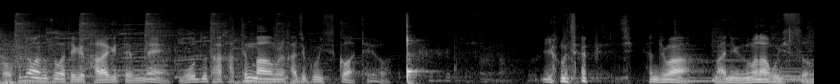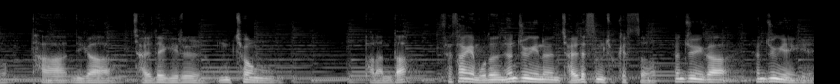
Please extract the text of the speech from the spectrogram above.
더 훌륭한 선수가 되길 바라기 때문에 모두 다 같은 마음을 가지고 있을 것 같아요. 이 영상 편지. 현중아 많이 응원하고 있어. 다 네가 잘 되기를 엄청 바란다. 세상의 모든 현중이는 잘 됐으면 좋겠어. 현중이가 현중이에게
